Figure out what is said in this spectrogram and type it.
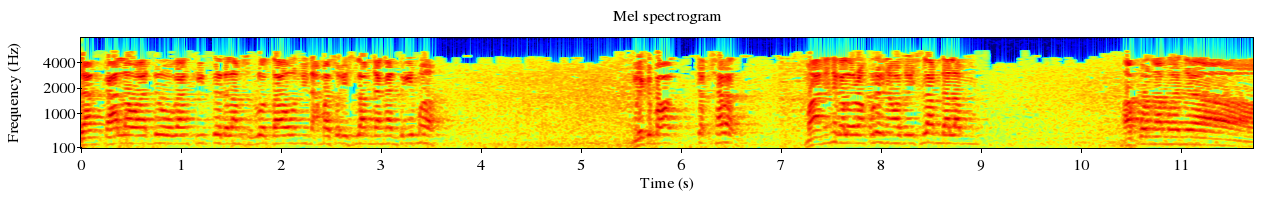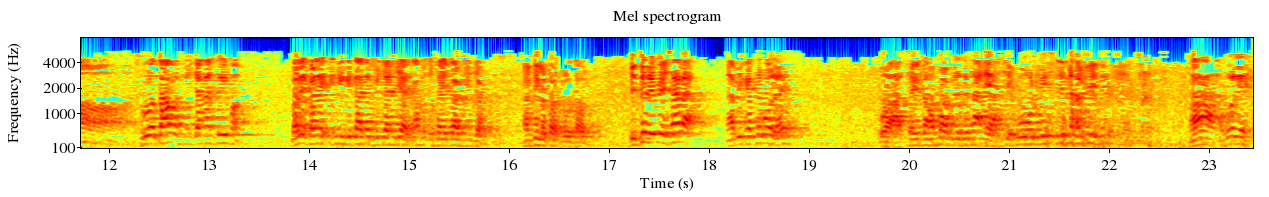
Dan kalau ada orang kita dalam 10 tahun ni nak masuk Islam, jangan terima. Mereka bawa syarat. Maknanya kalau orang Quraisy nak masuk Islam dalam apa namanya 10 tahun ni, jangan terima. Balik-balik ini kita ada perjanjian kamu tu saya tak pinjam. Nanti lepas 2 tahun. Itu lebih syarat. Nabi kata boleh. Wah, saya tak apa bila dengar dia asyik boleh Nabi. Ha, boleh.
